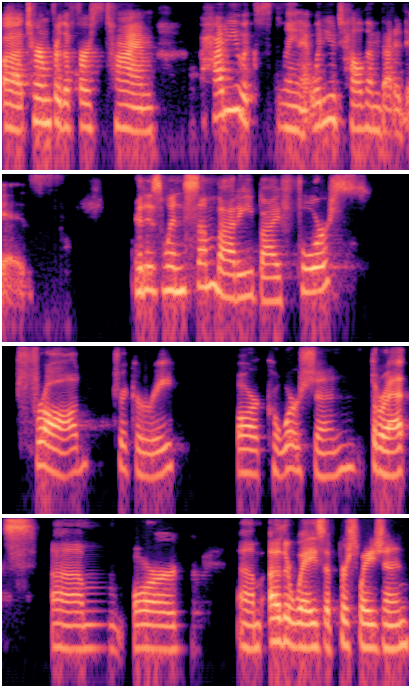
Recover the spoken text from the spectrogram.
uh, term for the first time, how do you explain it? What do you tell them that it is? It is when somebody by force, fraud, trickery, or coercion, threats, um, or um, other ways of persuasion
